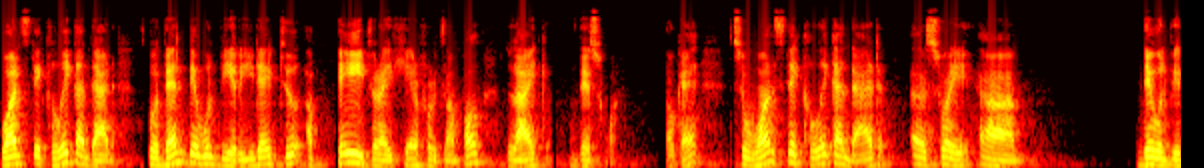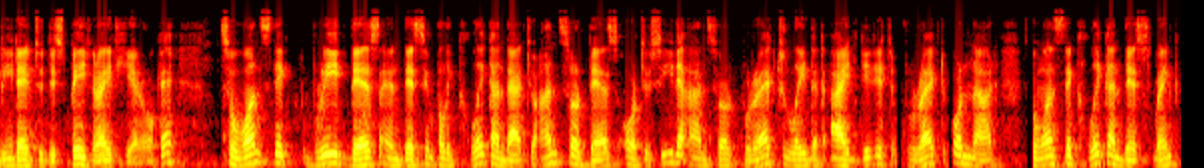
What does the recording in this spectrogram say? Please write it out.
once they click on that, so then they will be redirected to a page right here, for example, like this one. Okay. So once they click on that, uh, sorry, uh, they will be redirected to this page right here okay so once they read this and they simply click on that to answer this or to see the answer correctly that I did it correct or not. So once they click on this link,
